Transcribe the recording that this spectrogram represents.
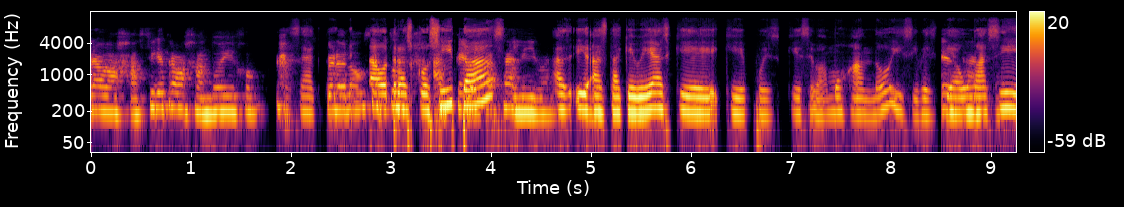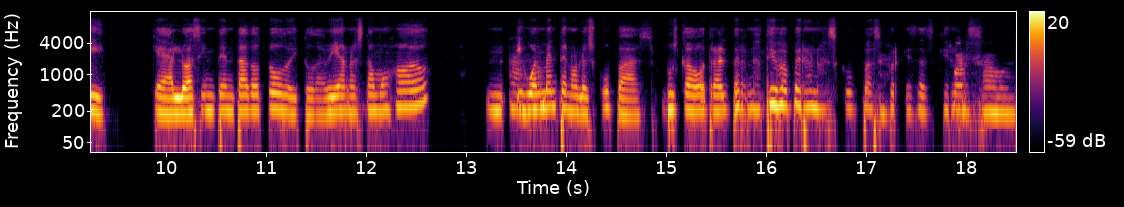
trabaja, sigue trabajando, hijo. Exacto. Pero no uses otras cositas as- y hasta que veas que, que, pues, que se va mojando y si ves que aún Exacto. así, que lo has intentado todo y todavía no está mojado, Ajá. igualmente no lo escupas. Busca otra alternativa, pero no escupas porque es Por asqueroso. favor,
